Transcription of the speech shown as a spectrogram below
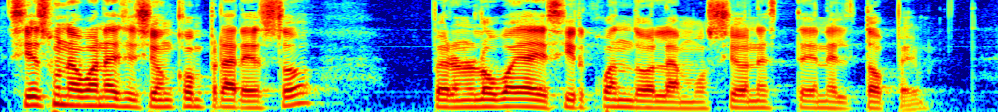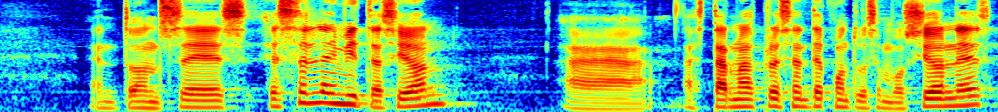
sí es una buena decisión comprar esto, pero no lo voy a decir cuando la emoción esté en el tope. Entonces, esa es la invitación a, a estar más presente con tus emociones,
